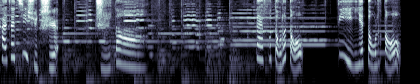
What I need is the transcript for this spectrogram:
还在继续吃，直到大夫抖了抖，地也抖了抖，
